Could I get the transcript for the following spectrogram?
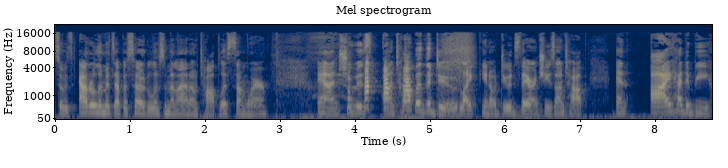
so it's Outer Limits episode, Alyssa Milano topless somewhere, and she was on top of the dude, like you know, dude's there, and she's on top, and I had to be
